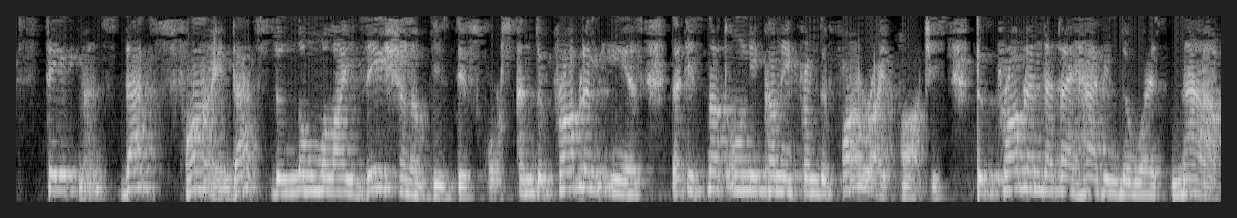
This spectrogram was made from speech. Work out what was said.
statements, that's fine. That's the normalization of this discourse. And the problem is that it's not only coming from the far right parties. The problem that I have in the West now,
